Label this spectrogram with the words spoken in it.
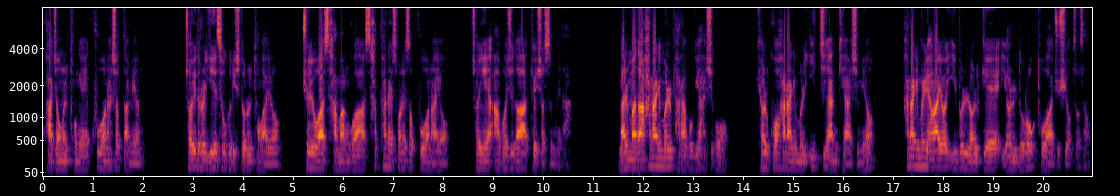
과정을 통해 구원하셨다면 저희들을 예수 그리스도를 통하여 죄와 사망과 사탄의 손에서 구원하여 저희의 아버지가 되셨습니다. 날마다 하나님을 바라보게 하시고 결코 하나님을 잊지 않게 하시며 하나님을 향하여 입을 넓게 열도록 도와주시옵소서.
